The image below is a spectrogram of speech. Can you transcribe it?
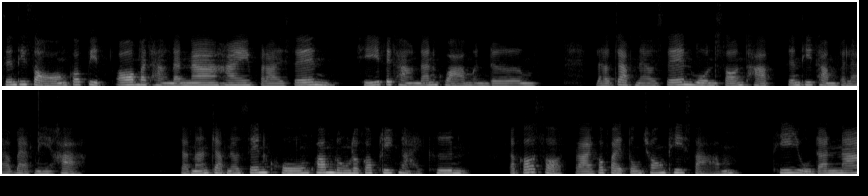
เส้นที่ 2 ก็ปิดอ้อมมาทางด้านหน้าให้ปลายเส้น ชี้ไปทางด้านขวาเหมือนเดิม แล้วจับแนวเส้นวนซ้อนทับเส้นที่ทำไปแล้วแบบนี้ค่ะ จากนั้นจับแนวเส้นโค้งคว่ำลงแล้วก็พลิกหงายขึ้น แล้วก็สอดปลายเข้าไปตรงช่องที่ 3 ที่อยู่ด้านหน้า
